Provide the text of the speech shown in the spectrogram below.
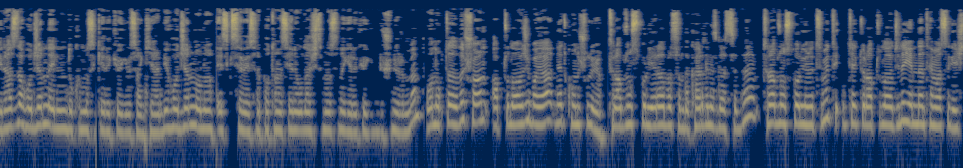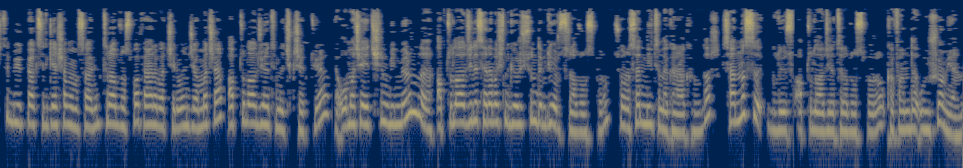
Biraz da hocanın elinin dokunması gerekiyor gibi sanki yani. Bir hocanın onu eski seviyesine, potansiyeline ulaştırmasına gerekiyor gibi düşünüyorum ben. O noktada da şu an Abdullah Avcı bayağı net konuşuluyor. Trabzonspor yerel basında Karadeniz Gazete'de Trabzonspor yönetimi teknik direktör Abdullah Avcı ile yeniden temasa geçti. Büyük bir aksilik yaşamaması halinde Trabzonspor Fenerbahçe ile oynayacağı maça Abdullah Avcı yönetiminde çıkacak diyor. Ya, o maça yetişir mi bilmiyorum da Abdullah Avcı ile sene başında görüştüğünü de biliyoruz Trabzonspor'un. Sonrasında Newton'la karar kıldılar. Sen nasıl buluyorsun Abdullah Avcı ile Trabzonspor'u? Kafanda uyuşuyor mu yani?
